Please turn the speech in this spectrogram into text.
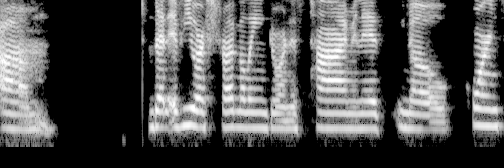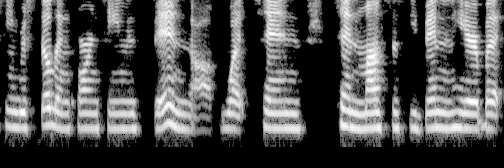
um, that if you are struggling during this time and it's, you know, quarantine, we're still in quarantine. It's been uh, what 10, 10 months since we've been in here, but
